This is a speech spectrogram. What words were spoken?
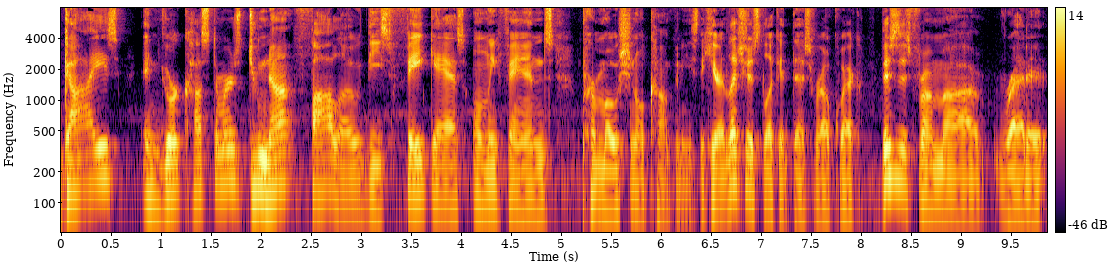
guys and your customers do not follow these fake ass OnlyFans promotional companies. Here, let's just look at this real quick. This is from uh, Reddit.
